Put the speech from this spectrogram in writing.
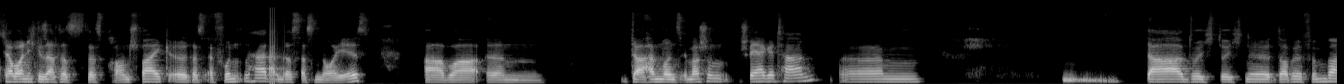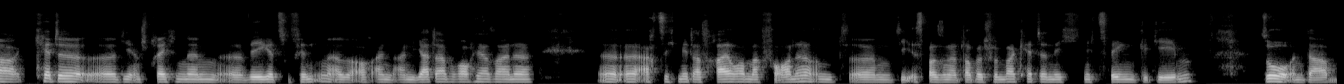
ich habe auch nicht gesagt, dass, dass Braunschweig äh, das erfunden hat und dass das neu ist, aber ähm, da haben wir uns immer schon schwer getan. Ähm, da durch, durch eine Doppel-Fünfer-Kette äh, die entsprechenden äh, Wege zu finden. Also auch ein, ein Jatta braucht ja seine 80 Meter Freiraum nach vorne und ähm, die ist bei so einer Doppel-Fünfer-Kette nicht, nicht zwingend gegeben. So, und da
